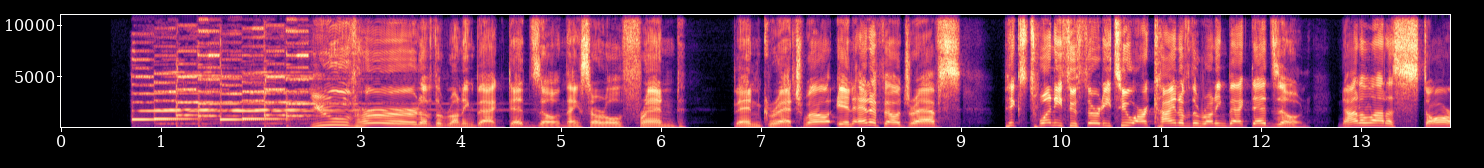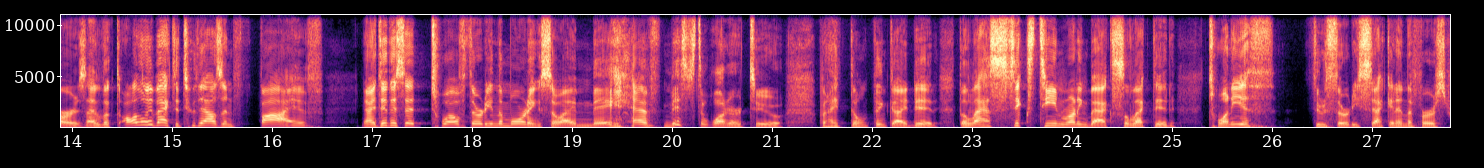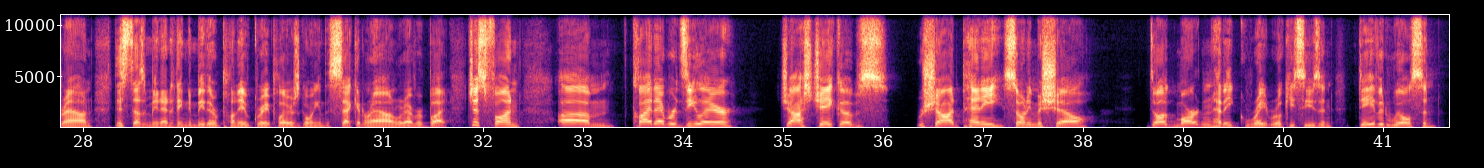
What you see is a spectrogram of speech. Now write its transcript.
You've heard of the running back dead zone thanks to our old friend Ben Gretch. Well, in NFL drafts, picks 20 through 32 are kind of the running back dead zone. Not a lot of stars. I looked all the way back to 2005. Now I did this at 12:30 in the morning, so I may have missed one or two, but I don't think I did. The last 16 running backs selected 20th through 32nd in the first round. This doesn't mean anything to me. There are plenty of great players going in the second round, whatever, but just fun. Um, Clyde Edwards-Helaire, Josh Jacobs, Rashaad Penny, Sony Michel, Doug Martin had a great rookie season. David Wilson,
